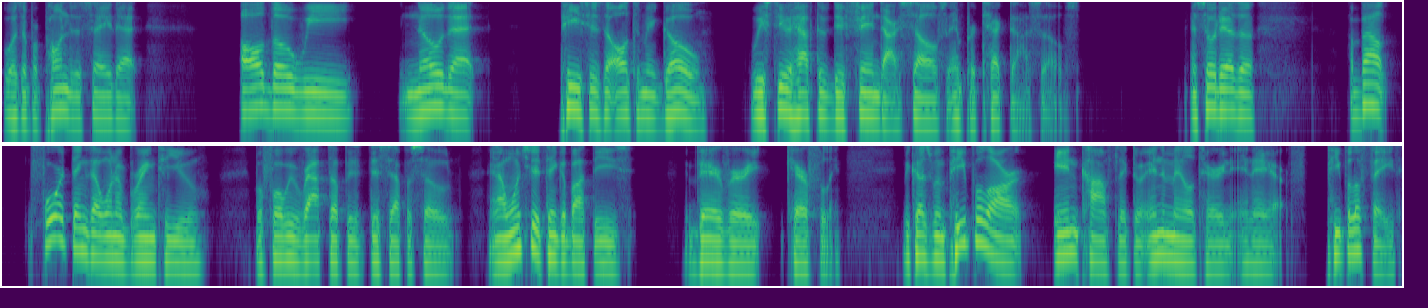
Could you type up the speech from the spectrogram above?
was a proponent to say that although we know that peace is the ultimate goal, we still have to defend ourselves and protect ourselves. And so there's a about four things I want to bring to you before we wrap up this episode and I want you to think about these very, very carefully. Because when people are in conflict or in the military and they are people of faith,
